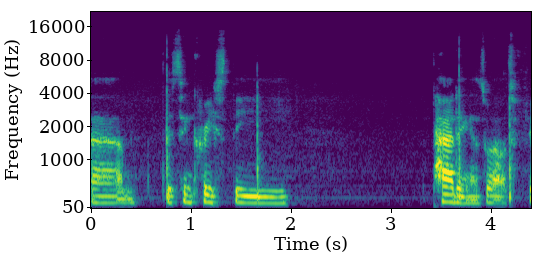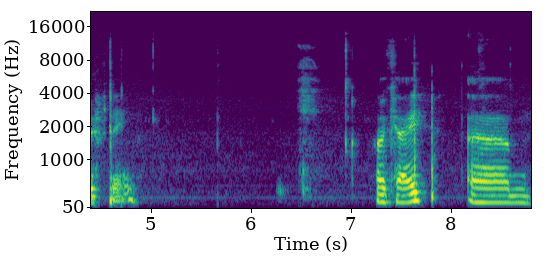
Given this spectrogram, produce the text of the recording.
Um, let's increase the padding as well to 15. Okay, um,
